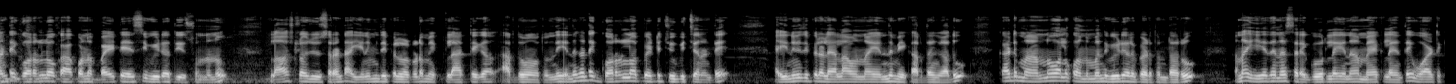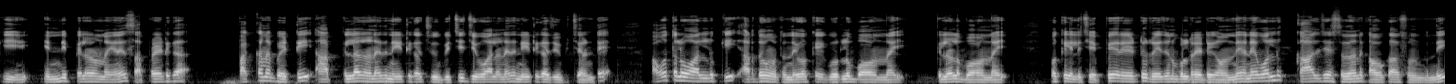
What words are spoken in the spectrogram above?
అంటే గొర్రెల్లో కాకుండా బయట వేసి వీడియో తీస్తున్నాను. లాస్ట్లో చూసారంటే ఆ ఎనిమిది పిల్లలు కూడా మీకు క్లారిటీగా అర్థమవుతుంది. ఎందుకంటే గొర్రెల్లో పెట్టి చూపించానంటే ఆ ఎనిమిది పిల్లలు ఎలా ఉన్నాయని మీకు అర్థం కాదు. కాబట్టి మా అన్న వాళ్ళు కొంతమంది వీడియోలు పెడుతుంటారు. అన్న ఏదైనా సరే గొర్రెలైనా మేకలైతే వాటికి ఎన్ని పిల్లలు ఉన్నాయని సపరేట్గా పక్కన పెట్టి ఆ పిల్లలు అనేది నీట్గా చూపించి జీవాలు అనేది నీట్గా చూపించారంటే అవతల వాళ్ళకి అర్థమవుతుంది. ఓకే గొర్రెలు బాగున్నాయి పిల్లలు బాగున్నాయి ఓకే వీళ్ళు చెప్పే రేటు రీజనబుల్ రేటుగా ఉంది అనే వాళ్ళు కాల్ చేసేదానికి అవకాశం ఉంటుంది.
